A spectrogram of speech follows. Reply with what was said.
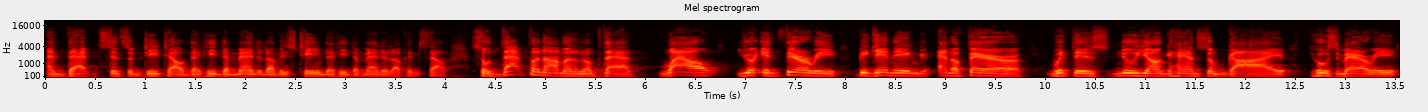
and that sense of detail that he demanded of his team, that he demanded of himself. So that phenomenon of that, while you're in theory beginning an affair with this new young handsome guy who's married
